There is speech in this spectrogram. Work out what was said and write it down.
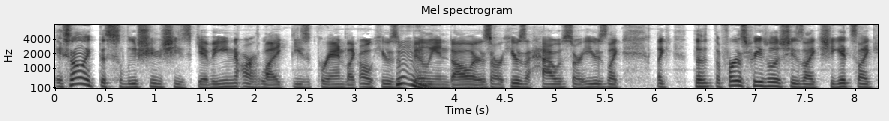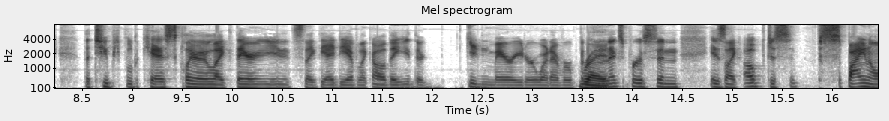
it's not like the solutions she's giving are like these grand, like oh here's a billion dollars or here's a house or here's like like the the first people she's like she gets like the two people to kiss. Clearly like they're it's like the idea of like oh they they're getting married or whatever. But Right. the next person is like oh just spinal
